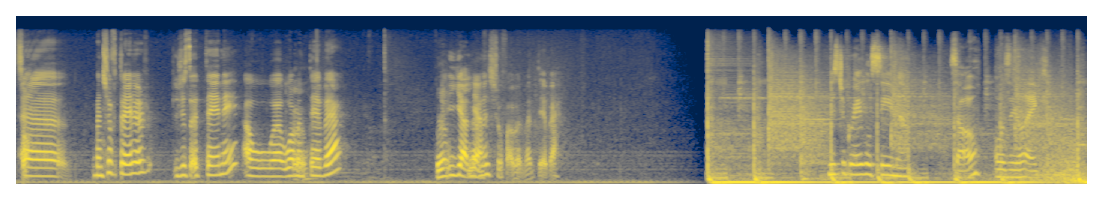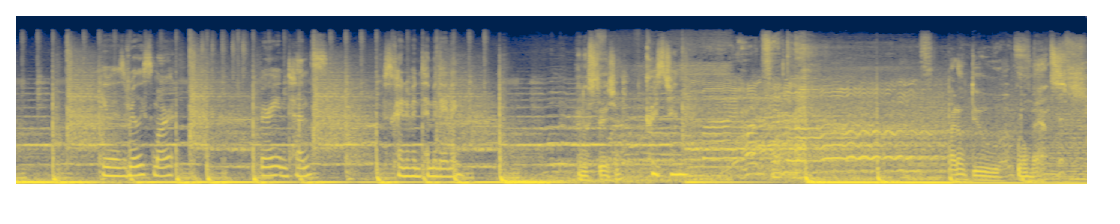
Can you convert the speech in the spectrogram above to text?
صح. آه بنشوف تريلر الجزء الثاني او ومنتابع يلا بنشوف قبل ما نتابع Mr. Gray will see you now. So, what was he like? He was really smart, very intense. He was kind of intimidating. Anastasia? Christian. I don't do romance.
